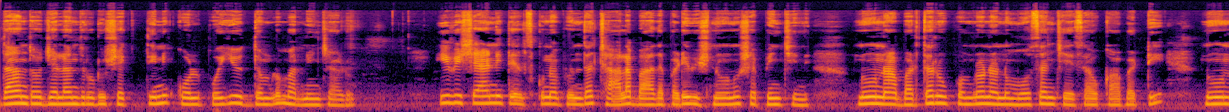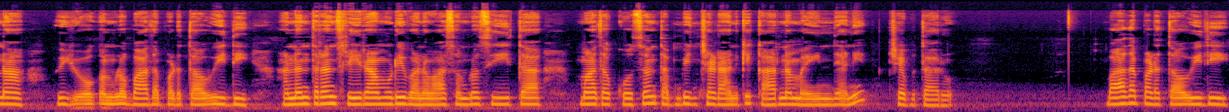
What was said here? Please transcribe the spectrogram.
దాంతో జలంధ్రుడు శక్తిని కోల్పోయి యుద్ధంలో మరణించాడు. ఈ విషయాన్ని తెలుసుకున్న బృంద చాలా బాధపడి విష్ణువును శపించింది. నువ్వు నా భర్త రూపంలో నన్ను మోసం చేశావు కాబట్టి నువ్వు నా వియోగంలో బాధపడతావు. ఇది అనంతరం శ్రీరాముడి వనవాసంలో సీత మాత కోసం తప్పించడానికి కారణమైంది అని చెబుతారు. బాధపడతావు ఇది.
